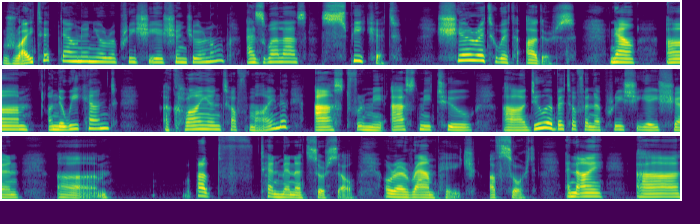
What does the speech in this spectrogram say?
write it down in your appreciation journal as well as speak it. Share it with others. Now, um, on the weekend, a client of mine asked for me asked me to uh, do a bit of an appreciation um, about 10 minutes or so or a rampage of sort and i uh,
